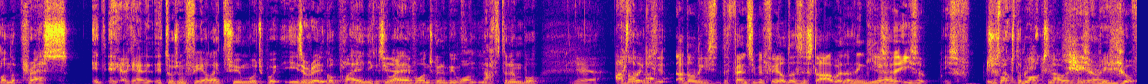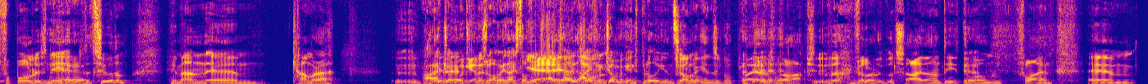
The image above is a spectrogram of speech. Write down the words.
on the press it, it, again, it doesn't feel like too much, but he's a really good player, and you can see yeah. why everyone's going to be wanting after him. But yeah, I don't think he's, I don't think he's a defensive midfielder to start with. I think he's yeah. a, he's a he's just box to box now. Yeah, he's a really good footballer, isn't he? The two of them, him and um, Kamara. I like John McGinn as well. I, mean, I, still yeah, think, I, I, John, I think John McGinn's brilliant. John McGinn's a good player as well. Absolutely, Villa are a good side, aren't they? At the moment, flying. Um,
